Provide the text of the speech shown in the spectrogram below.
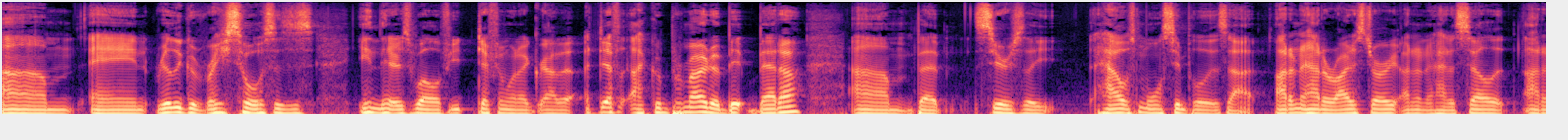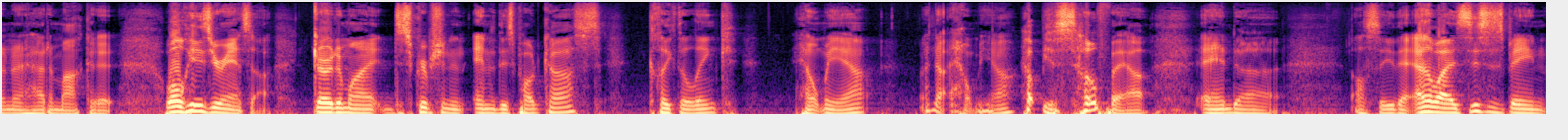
um, and really good resources in there as well. If you definitely want to grab it, I definitely I could promote it a bit better, um, but seriously. How more simple is that? I don't know how to write a story. I don't know how to sell it. I don't know how to market it. Well, here's your answer. Go to my description and end of this podcast. Click the link. Help me out. Uh, not help me out. Help yourself out. And uh, I'll see you there. Otherwise, this has been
